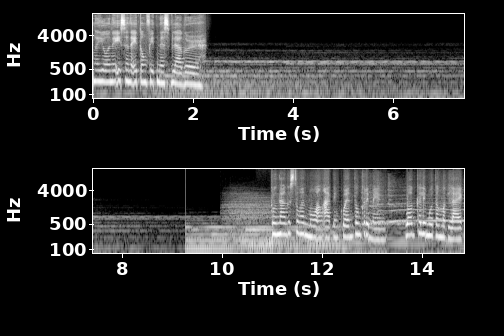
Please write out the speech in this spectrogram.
Ngayon ay isa na itong fitness vlogger. Nagustuhan mo ang ating kwentong krimen, huwag kalimutang mag-like,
